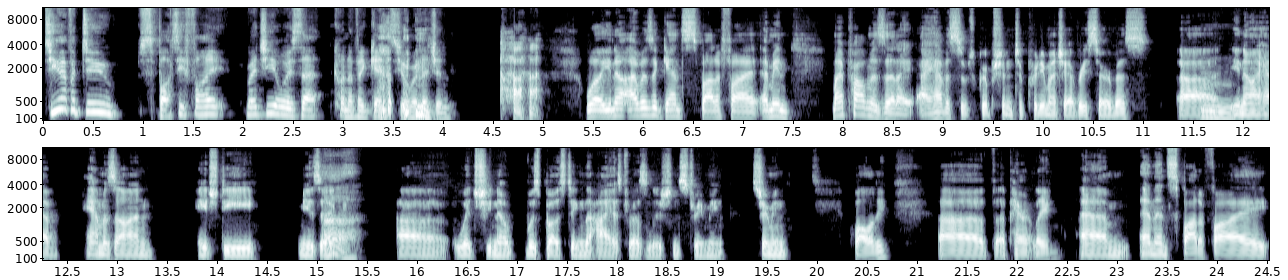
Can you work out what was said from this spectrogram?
Do you ever do Spotify, Reggie, or is that kind of against your religion? well, you know, I was against Spotify. I mean, my problem is that I, I have a subscription to pretty much every service. Uh, mm. You know, I have Amazon HD Music, ah. uh, which you know was boasting the highest resolution streaming streaming quality, uh, apparently. Um, and then Spotify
